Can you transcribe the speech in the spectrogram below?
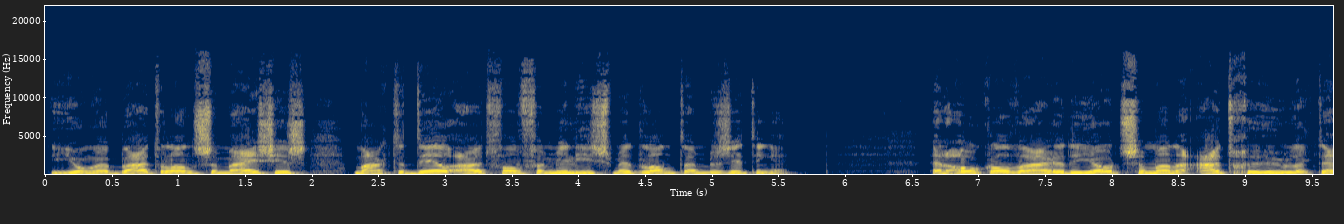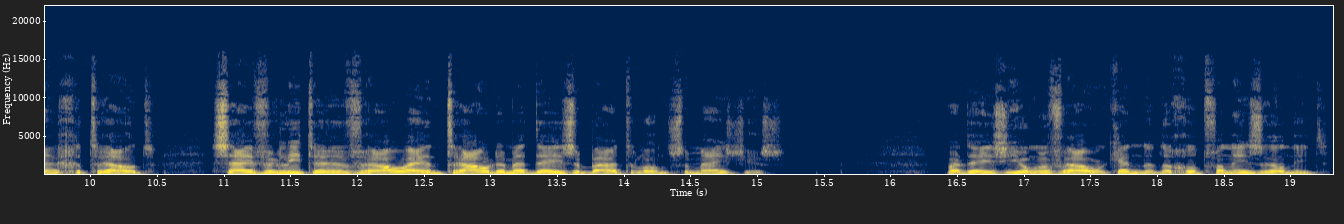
Die jonge buitenlandse meisjes maakten deel uit van families met land en bezittingen. En ook al waren de Joodse mannen uitgehuwelijkt en getrouwd, zij verlieten hun vrouwen en trouwden met deze buitenlandse meisjes. Maar deze jonge vrouwen kenden de God van Israël niet.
